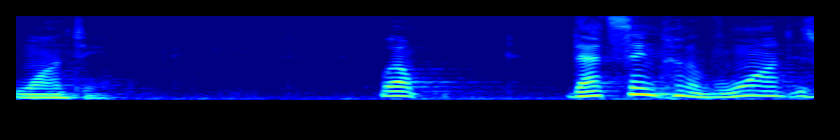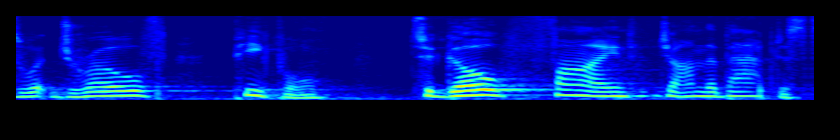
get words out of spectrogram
wanting? Well, that same kind of want is what drove people to go find John the Baptist.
